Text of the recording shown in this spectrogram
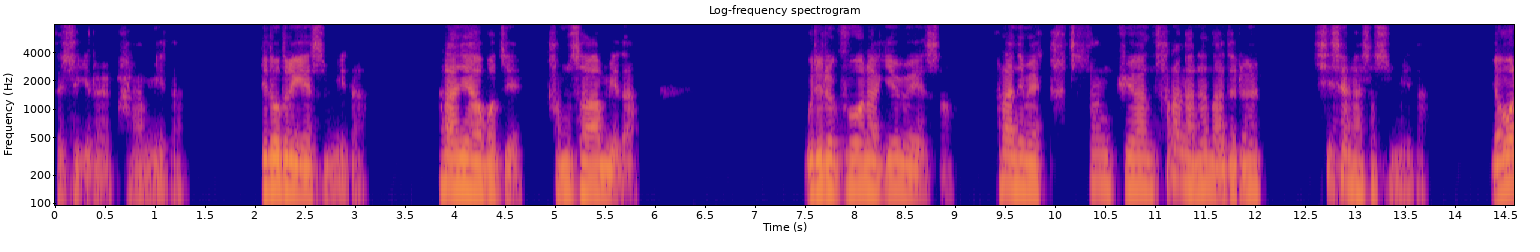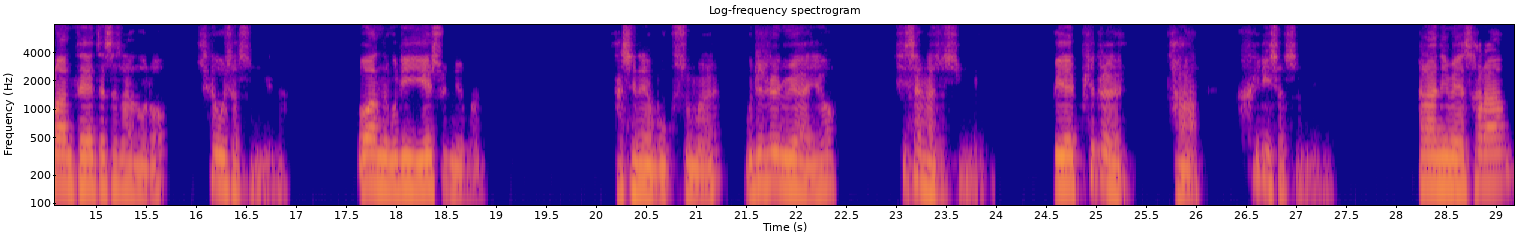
되시기를 바랍니다. 기도드리겠습니다. 하나님 아버지, 감사합니다. 우리를 구원하기 위해서 하나님의 가장 귀한 사랑하는 아들을 희생하셨습니다. 영원한 대제사장으로 세우셨습니다. 또한 우리 예수님은 자신의 목숨을 우리를 위하여 희생하셨습니다. 그의 피를 다 흘리셨습니다. 하나님의 사랑,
